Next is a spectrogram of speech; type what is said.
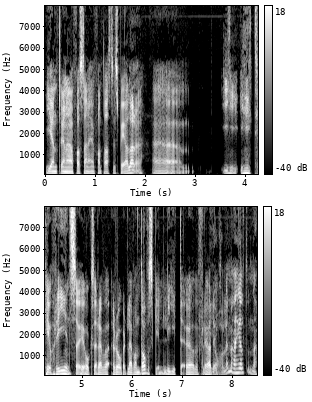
Egentligen fast han är en fantastisk spelare. Eh, i, I teorin så är ju också Robert Lewandowski lite överflödig. Jag håller med helt om det.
